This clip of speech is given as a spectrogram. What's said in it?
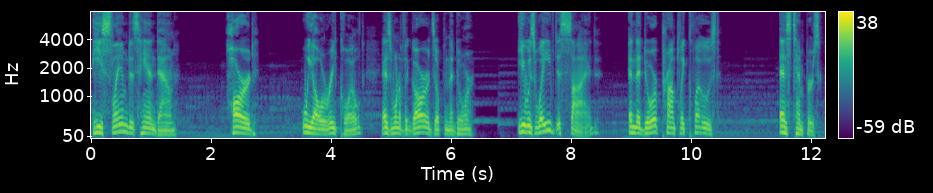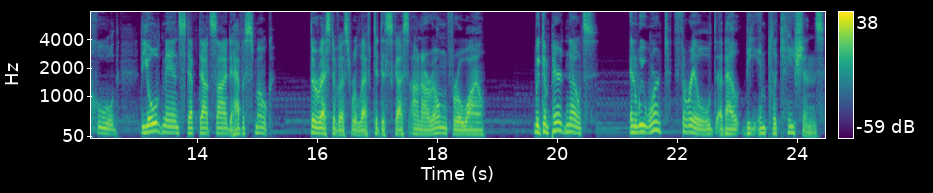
He slammed his hand down. Hard. We all recoiled as one of the guards opened the door. He was waved aside, and the door promptly closed. As tempers cooled, the old man stepped outside to have a smoke. The rest of us were left to discuss on our own for a while. We compared notes, and we weren't thrilled about the implications.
